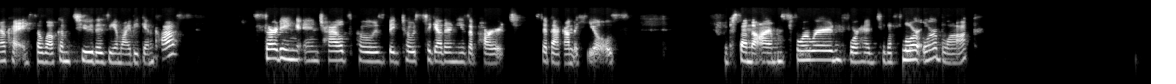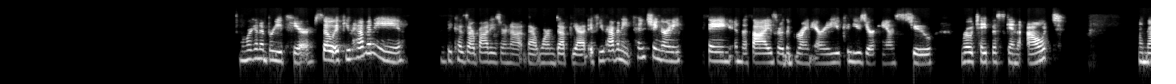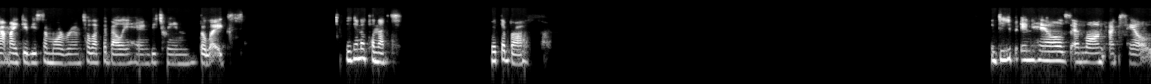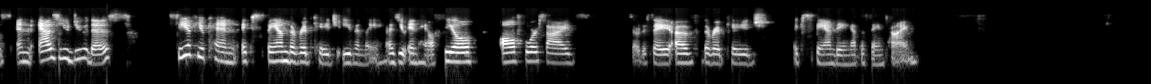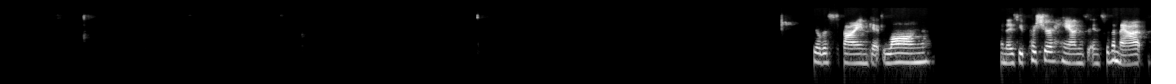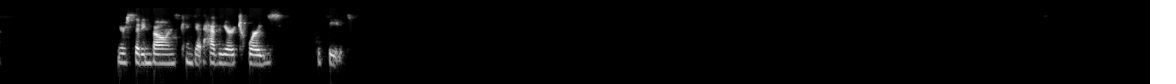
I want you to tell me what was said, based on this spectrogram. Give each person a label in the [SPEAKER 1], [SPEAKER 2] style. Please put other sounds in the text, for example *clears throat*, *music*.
[SPEAKER 1] Okay, so welcome to the ZMY Begin class. Starting in child's pose, big toes together, knees apart, sit back on the heels. Extend the arms forward, forehead to the floor or block. And we're gonna breathe here. So if you have any, because our bodies are not that warmed up yet, if you have any pinching or any anything in the thighs or the groin area, you can use your hands to rotate the skin out. And that might give you some more room to let the belly hang between the legs. Begin to connect with the breath. Deep inhales and long exhales. And as you do this, see if you can expand the rib cage evenly as you inhale. Feel all four sides, so to say, of the rib cage expanding at the same time. Feel the spine get long and as you push your hands into the mat, your sitting bones can get heavier towards the feet.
